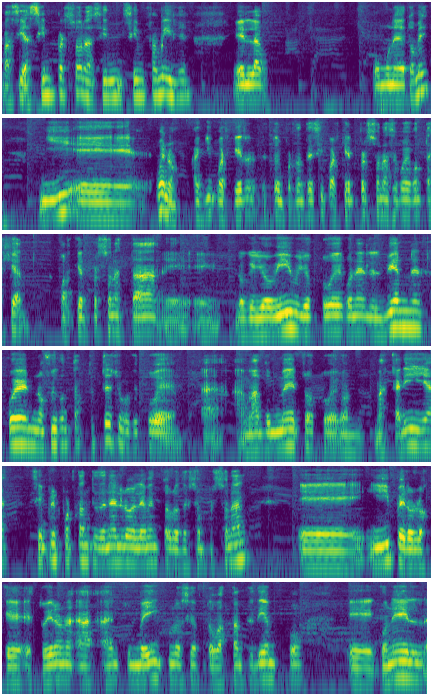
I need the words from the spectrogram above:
vacías sin personas, sin, sin familia, en la comuna de Tomé, y eh, bueno, aquí cualquier, esto es importante decir, cualquier persona se puede contagiar, cualquier persona está, eh, eh, lo que yo vi, yo estuve con él el viernes, el no fui contacto estrecho porque estuve a, más de un metro, estuve con mascarilla, siempre es importante tener los elementos de protección personal, y pero los que estuvieron adentro de un vehículo, ¿cierto? Bastante tiempo, con él,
